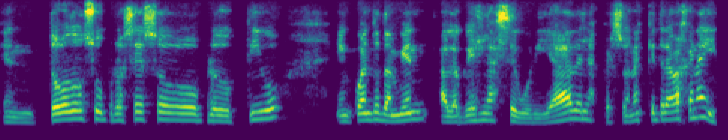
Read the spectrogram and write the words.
en todo su proceso productivo, en cuanto también a lo que es la seguridad de las personas que trabajan ahí.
